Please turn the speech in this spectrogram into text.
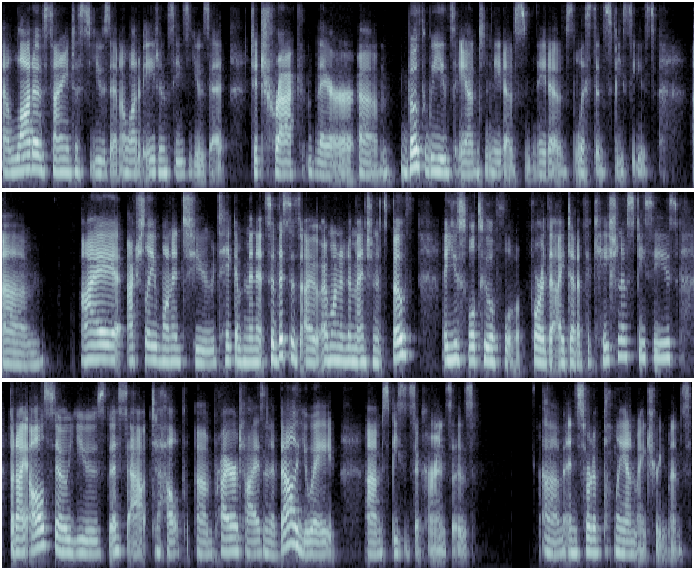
a lot of scientists use it, a lot of agencies use it to track their um, both weeds and natives, natives listed species. Um, I actually wanted to take a minute. So this is, I, I wanted to mention it's both a useful tool for, for the identification of species, but I also use this app to help um, prioritize and evaluate um, species occurrences um, and sort of plan my treatments.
